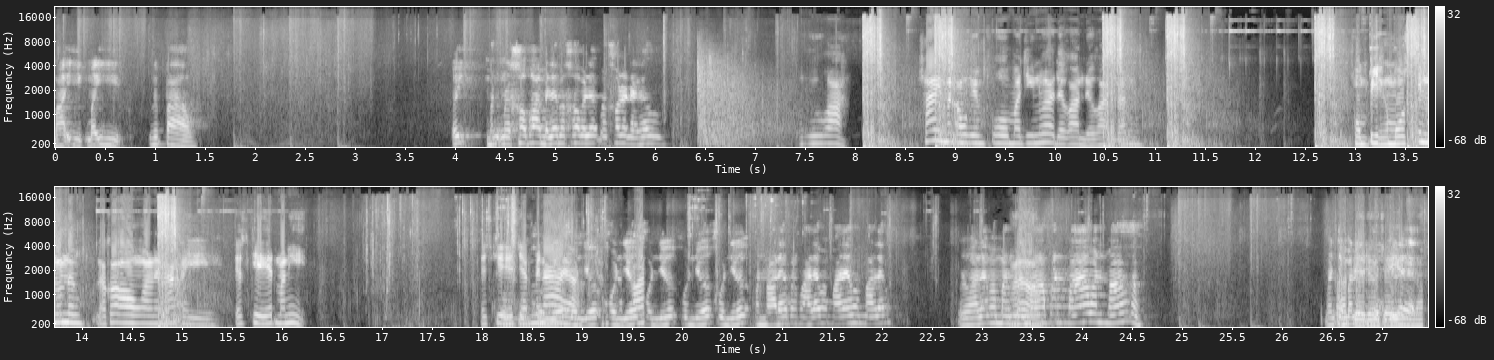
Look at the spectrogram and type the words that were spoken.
มาอีกมาอีกหรือเปล่าเอ้ยมันมันเข้าบ้านไปแล้วมันเข้าไปแล้วมันเข้าได้ไหนแล้วไม่รู้ว่าใช่มันเอา M4 มาจริงด้วยเดี๋ยวก่อนเดี๋ยวก่อนนั่นผมปิดกับโมซินนิดนึงแล้วก็เอาอะไรนะไอ SKS มานี่ SKS ยัดไม่ได้คอะนเยอะคนเยอะคนเยอะคนเยอะคนเยอะมันมาแล้วมันมาแล้วมันมาแล้วมันมาแล้วมันมาแล้วมันมันมันมามันมามันมา มันจะมาเดี๋เล่ยวนเดี๋ยวใจเย็นผมนะครับ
